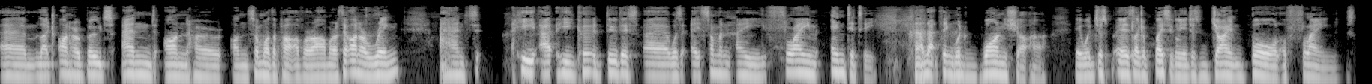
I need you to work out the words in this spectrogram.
um, like on her boots and on her on some other part of her armor. I think on her ring, and he uh, he could do this. Uh, was a summon a flame entity, and that thing would one shot her. It would just it's like a basically a just giant ball of flames.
